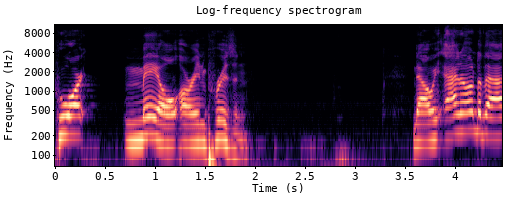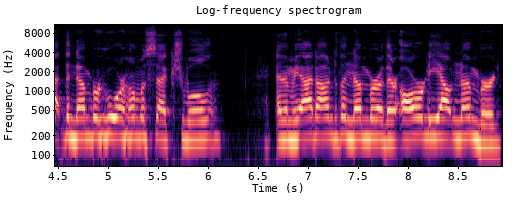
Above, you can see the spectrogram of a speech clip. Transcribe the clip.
who are male are in prison. Now we add on to that the number who are homosexual, and then we add on to the number they're already outnumbered.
